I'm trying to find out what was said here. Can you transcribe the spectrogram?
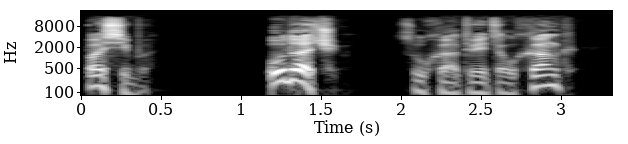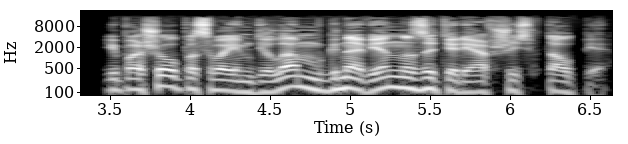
Спасибо. Удачи, сухо ответил Ханк и пошел по своим делам, мгновенно затерявшись в толпе.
